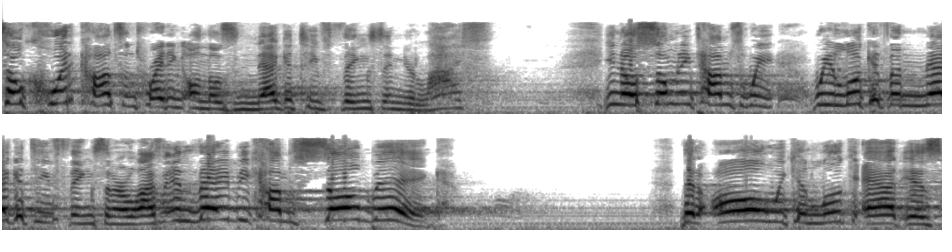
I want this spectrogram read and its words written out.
So quit concentrating on those negative things in your life. You know, so many times we, we look at the negative things in our life and they become so big that all we can look at is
